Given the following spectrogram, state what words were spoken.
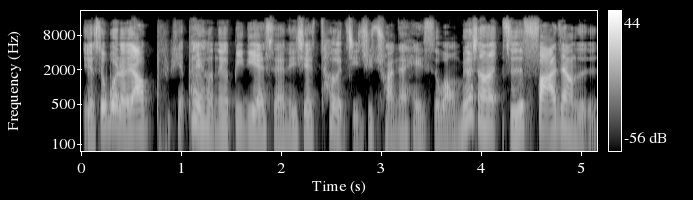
也是为了要配配合那个 BDSN 的一些特辑去穿那黑丝袜，我没有想到只是发这样子，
